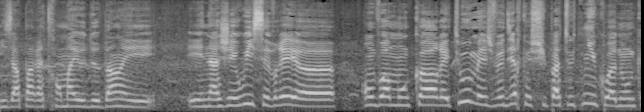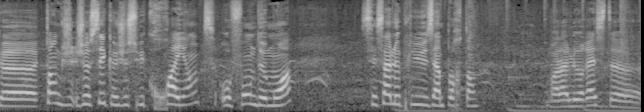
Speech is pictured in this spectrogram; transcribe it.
mis à part être en maillot de bain et nager. Oui, c'est vrai on voit mon corps et tout, mais je veux dire que je suis pas toute nue, quoi. Donc, euh, tant que je, sais que je suis croyante au fond de moi, c'est ça le plus important. Voilà, le reste, euh,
